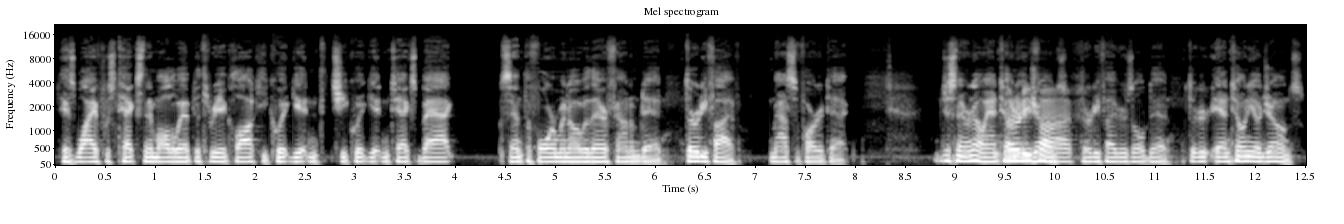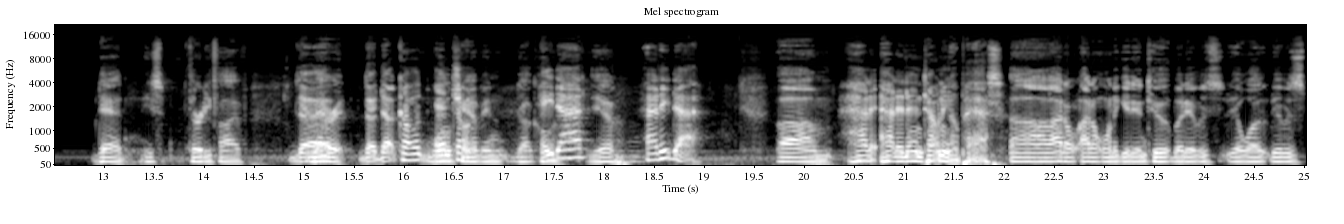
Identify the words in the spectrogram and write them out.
His wife was texting him all the way up to three o'clock. He quit getting, she quit getting texts back, sent the foreman over there, found him dead. 35, massive heart attack. Just never know. Antonio 35. Jones, 35 years old, dead. Antonio Jones, dead. He's 35. The, Merritt, the duck call world Anto- champion duck He died. Yeah. How'd he die? Um, how did how did Antonio pass? Uh, I don't. I don't want to get into it, but it was. It was. It was.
